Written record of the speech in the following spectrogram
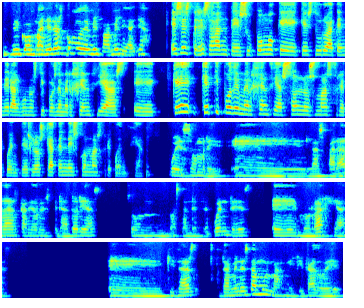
mi compañero es como de mi familia ya. Es estresante, supongo que, que es duro atender algunos tipos de emergencias. Eh, ¿qué, qué tipo de emergencias son los más frecuentes, los que atendéis con más frecuencia? Pues, hombre, eh, las paradas cardiorrespiratorias, son bastante frecuentes, eh, hemorragias. Quizás también está muy magnificado, ¿eh?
